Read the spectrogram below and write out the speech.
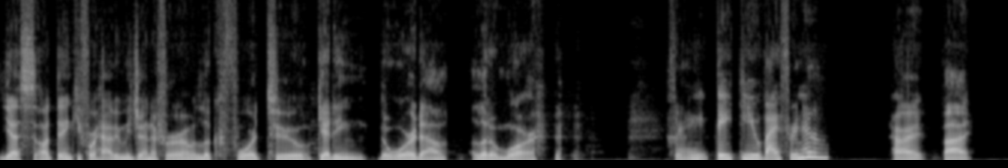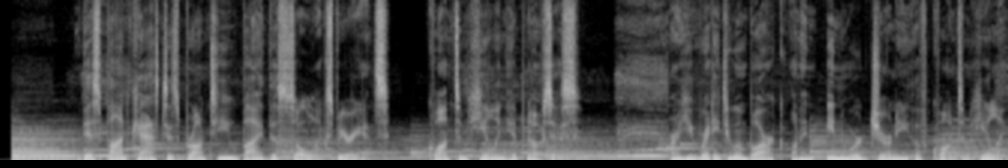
Yes, uh, thank you for having me, Jennifer. I look forward to getting the word out a little more. Great. Thank you. Bye for now. All right. Bye. This podcast is brought to you by The Soul Experience, Quantum Healing Hypnosis. Are you ready to embark on an inward journey of quantum healing?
